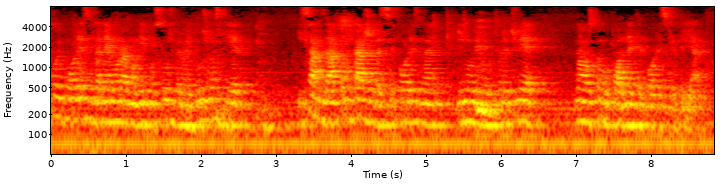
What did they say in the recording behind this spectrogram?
svoj porez i da ne moramo mi po službenoj dužnosti, jer i sam zakon kaže da se porez na imovinu utvrđuje na osnovu podnete porezke prijave.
